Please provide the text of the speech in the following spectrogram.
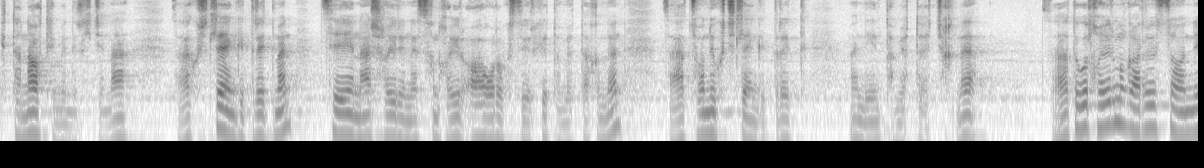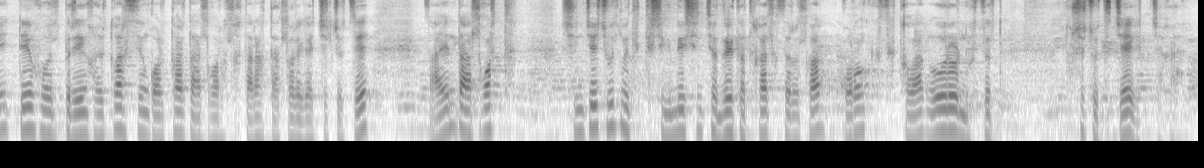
метанот хэмээн нэрлэж байна. За хүчлэн ангидрээд маань CNH2 насх нь 2O3 гэсэн ерхий томьёотойх нь байна. За цууны хүчлэн ангидрээд маань энэ томьёотой байж байна. За тэгвэл 2019 оны дэв хуулбарын 2 дугаар хэсгийн 3 дугаар даалгаварлах дараах даалгаврыг ажиллаж үзье. За энэ даалгаварт шинжээч үл мэддэг шингэний шин чанарыг тодорхойлох зорилгоор 3 хэсэгт хаваан өөрөөр нөхцөлд туршиж үзжээ гэж байгаа.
